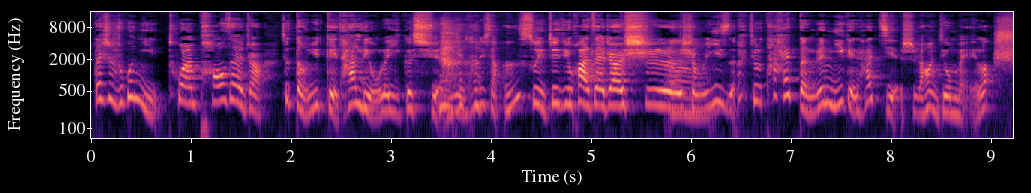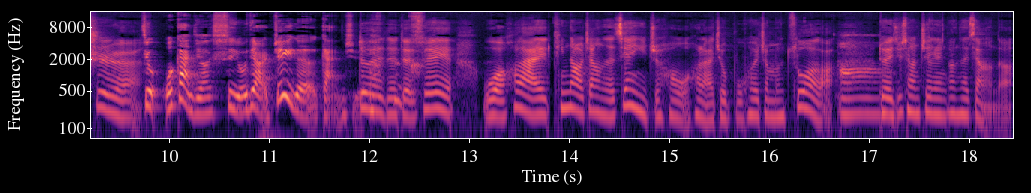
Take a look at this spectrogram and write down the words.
但是如果你突然抛在这儿，就等于给他留了一个悬念，他就想，嗯，所以这句话在这儿是什么意思？就是他还等着你给他解释，然后你就没了。是。就我感觉是有点这个感觉。对对对，所以我后来听到这样的建议之后，我后来就不会这么做了。啊，对，就像这莲刚才讲的，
